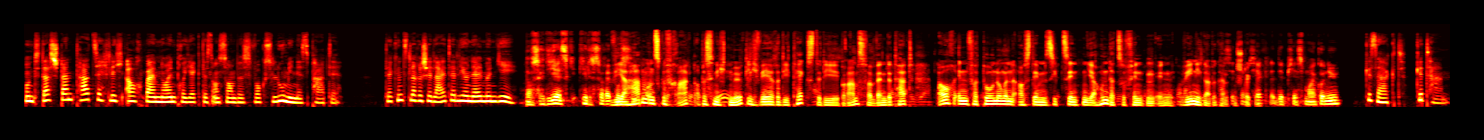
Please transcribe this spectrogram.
Und das stand tatsächlich auch beim neuen Projekt des Ensembles Vox Luminis Pate der künstlerische Leiter Lionel Meunier. Wir haben uns gefragt, ob es nicht möglich wäre, die Texte, die Brahms verwendet hat, auch in Vertonungen aus dem 17. Jahrhundert zu finden, in weniger bekannten Stücken. Gesagt, getan.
